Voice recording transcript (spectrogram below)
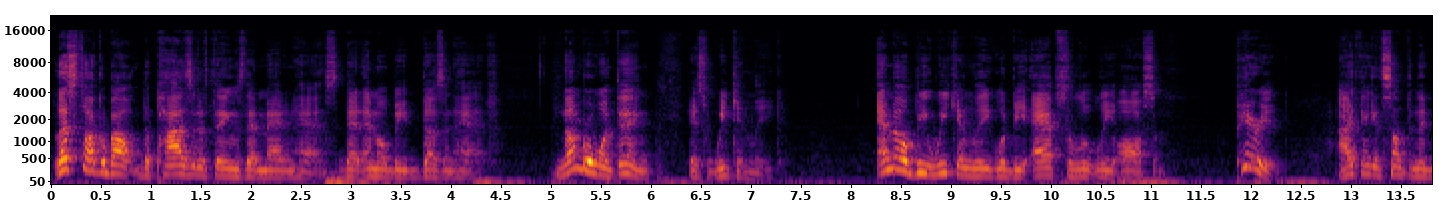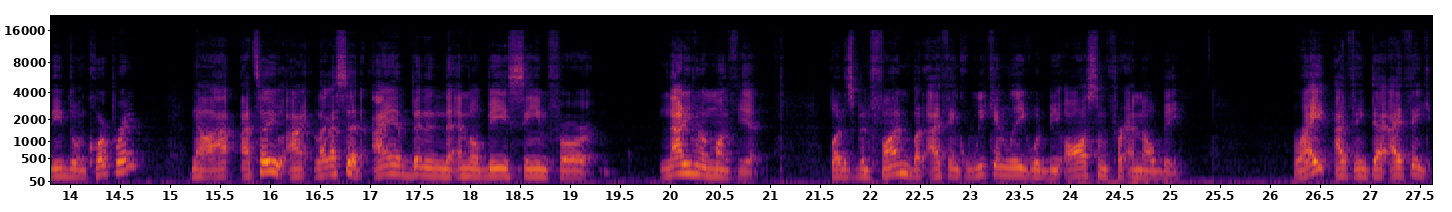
Let's talk about the positive things that Madden has that MLB doesn't have. Number one thing is Weekend League. MLB Weekend League would be absolutely awesome. Period. I think it's something they need to incorporate. Now, I, I tell you, I like I said, I have been in the MLB scene for not even a month yet, but it's been fun. But I think Weekend League would be awesome for MLB right? I think that I think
